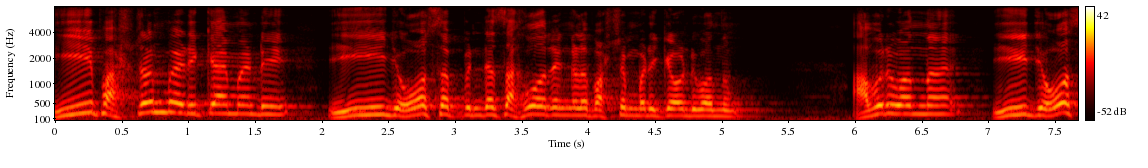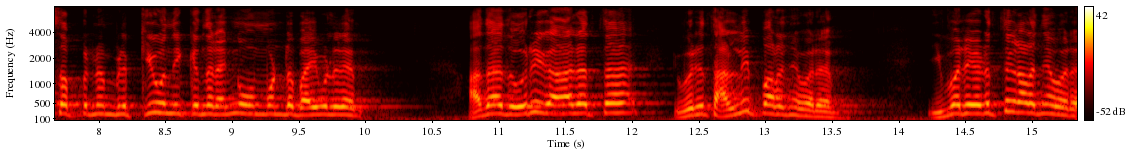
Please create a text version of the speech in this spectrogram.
ഈ ഭക്ഷണം മേടിക്കാൻ വേണ്ടി ഈ ജോസഫിന്റെ സഹോദരങ്ങൾ ഭക്ഷണം മേടിക്കാൻ വേണ്ടി വന്നു. അവർ വന്ന് ഈ ജോസഫിന് മുമ്പിൽ ക്യൂ നിൽക്കുന്ന രംഗമുണ്ട് ബൈബിളിൽ അതായത് ഒരു കാലത്ത് ഇവർ തള്ളിപ്പറഞ്ഞവർ ഇവരെടുത്തു കളഞ്ഞവർ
